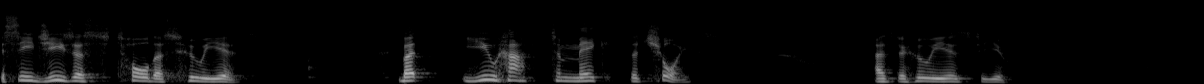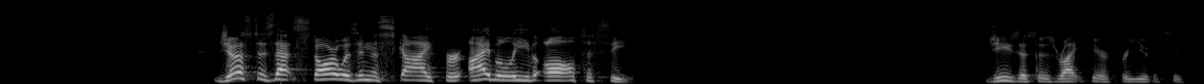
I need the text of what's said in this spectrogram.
You see, Jesus told us who he is. But you have to make the choice as to who he is to you. Just as that star was in the sky for, I believe, all to see, Jesus is right here for you to see.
